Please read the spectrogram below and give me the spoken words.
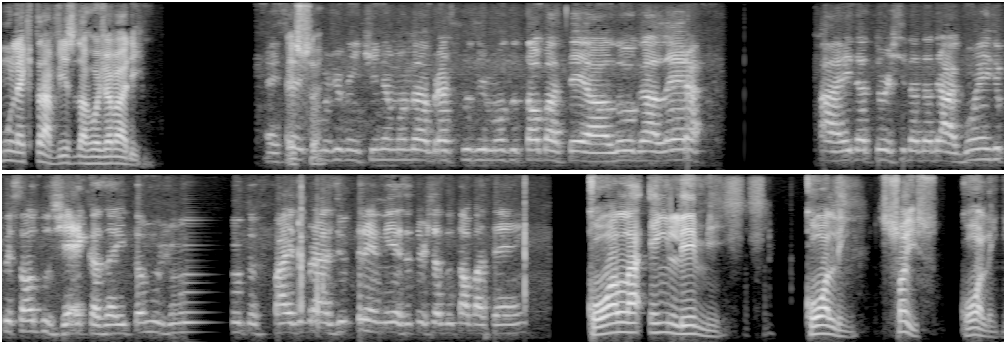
moleque travesso da Rua Javari. É isso aí, é isso. como Juventina, manda um abraço pros irmãos do Taubaté. Alô, galera! aí da torcida da Dragões e o pessoal dos Jecas aí, tamo junto. Faz o Brasil tremer essa torcida do Taubaté, hein? Cola em Leme. Colhem. Só isso. Colhem.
